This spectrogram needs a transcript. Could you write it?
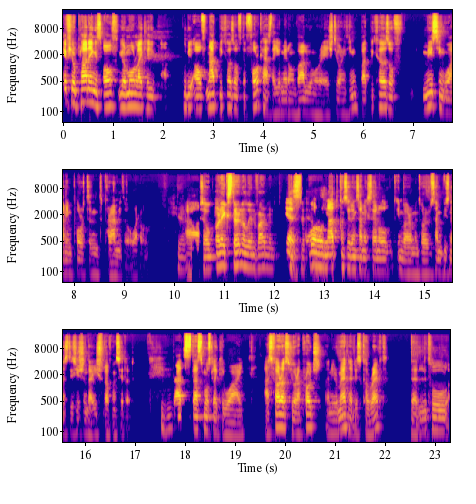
If your planning is off, you're more likely to be off not because of the forecast that you made on volume or HT or anything, but because of missing one important parameter or whatever. Yeah. Uh, so or external environment. Yes, or not considering some external environment or some business decision that you should have considered. Mm-hmm. That's that's most likely why as far as your approach and your method is correct, the little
